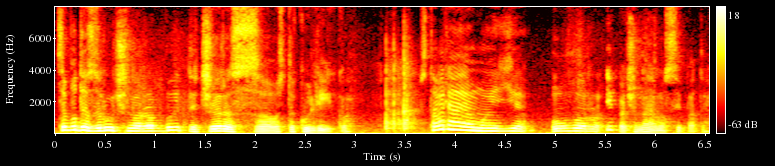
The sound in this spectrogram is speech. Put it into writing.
Це буде зручно робити через е, ось таку лійку. Вставляємо її угору і починаємо сипати.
